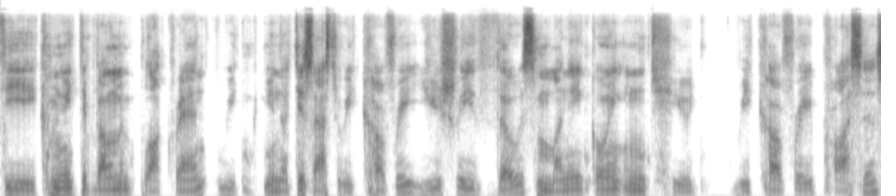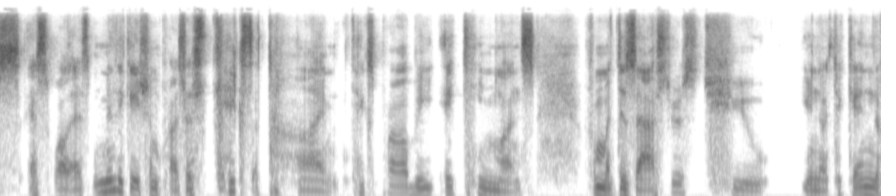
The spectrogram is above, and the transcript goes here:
the community development block grant, you know, disaster recovery, usually those money going into recovery process as well as mitigation process takes a time, takes probably 18 months from a disasters to, you know, to get in the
